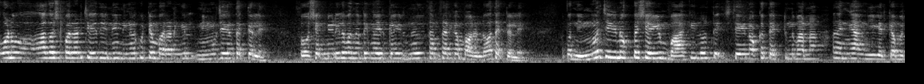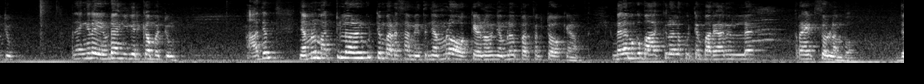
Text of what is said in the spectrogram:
ഓണം ആഘോഷ പരിപാടി ചെയ്ത് ഇനി നിങ്ങൾ കുറ്റം പറയുകയാണെങ്കിൽ നിങ്ങൾ ചെയ്യുന്ന തെറ്റല്ലേ? സോഷ്യൽ മീഡിയയിൽ വന്നിട്ട് ഇങ്ങനെ ഇരുന്ന് സംസാരിക്കാൻ പാടുണ്ടോ? ആ തെറ്റല്ലേ? അപ്പൊ നിങ്ങൾ ചെയ്യണൊക്കെ ശരിയും ബാക്കിയുള്ളവർ ചെയ്യണൊക്കെ തെറ്റെന്ന് പറഞ്ഞാൽ അതെങ്ങനെ അംഗീകരിക്കാൻ പറ്റും? അതെങ്ങനെ എവിടെ അംഗീകരിക്കാൻ പറ്റും? ആദ്യം നമ്മൾ മറ്റുള്ള കുറ്റം പറയുന്ന സമയത്ത് നമ്മൾ ഓക്കെ ആണോ? നമ്മൾ പെർഫെക്റ്റ് ഓക്കെ ആണോ? എന്നാലും നമുക്ക് ബാക്കിയുള്ള കുറ്റം പറയാനുള്ള റൈറ്റ്സ് ഉള്ളപ്പോൾ ഇത്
